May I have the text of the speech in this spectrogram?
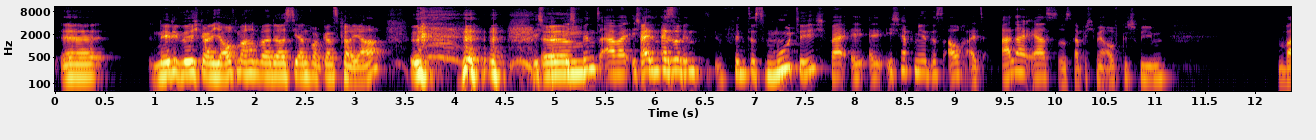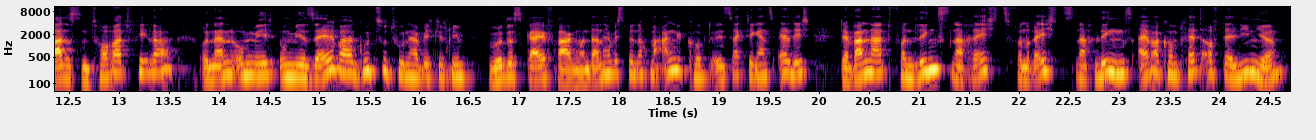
Äh, nee, die will ich gar nicht aufmachen, weil da ist die Antwort ganz klar ja. ich ähm, finde aber, ich finde also, find, find es mutig, weil äh, ich habe mir das auch als allererstes, habe ich mir aufgeschrieben, war das ein Torwartfehler? Und dann, um mir, um mir selber gut zu tun, habe ich geschrieben, würde Sky fragen. Und dann habe ich es mir nochmal angeguckt und ich sag dir ganz ehrlich, der wandert von links nach rechts, von rechts nach links, einmal komplett auf der Linie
